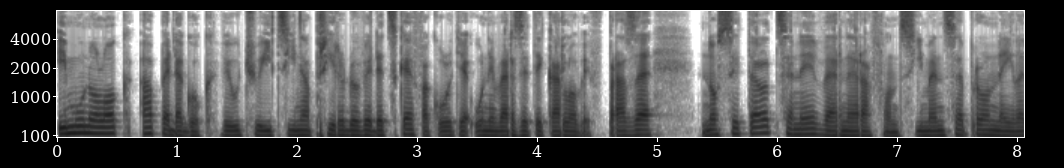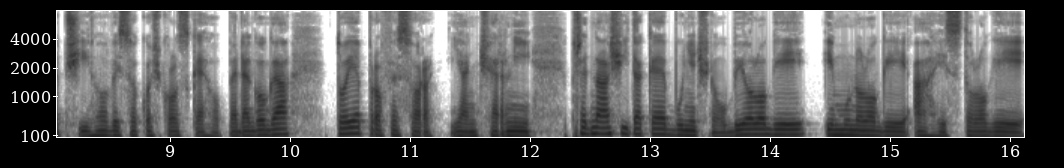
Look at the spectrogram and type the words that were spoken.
Imunolog a pedagog vyučující na Přírodovědecké fakultě Univerzity Karlovy v Praze, nositel ceny Wernera von Siemense pro nejlepšího vysokoškolského pedagoga, to je profesor Jan Černý. Přednáší také buněčnou biologii, imunologii a histologii.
